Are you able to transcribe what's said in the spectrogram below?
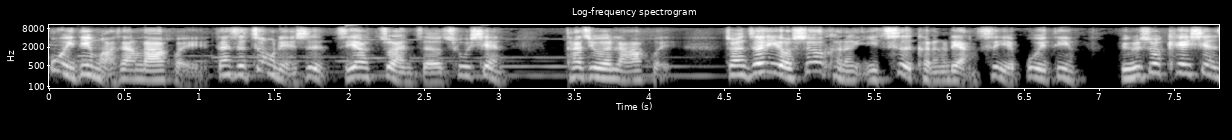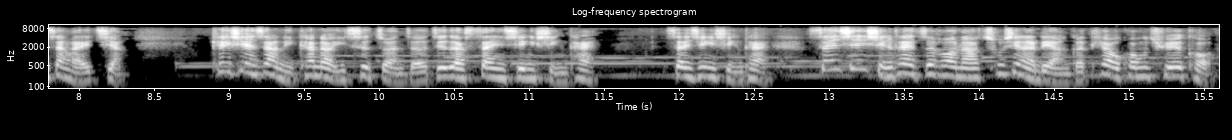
不一定马上拉回，但是重点是只要转折出现，它就会拉回。转折有时候可能一次，可能两次也不一定。比如说 K 线上来讲，K 线上你看到一次转折，就叫三星形态。三星形态，三星形态之后呢，出现了两个跳空缺口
